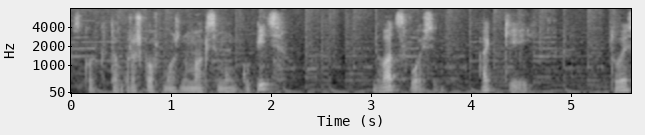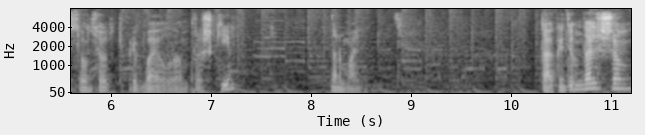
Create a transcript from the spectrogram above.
Сколько там прыжков можно максимум купить? 28. Окей. То есть он все-таки прибавил нам прыжки. Нормально. Так, идем дальше.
